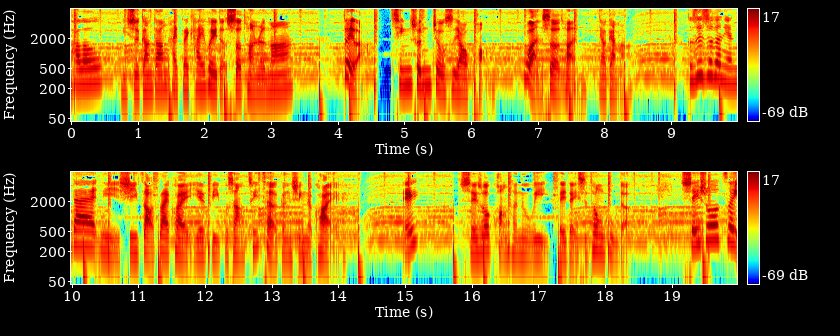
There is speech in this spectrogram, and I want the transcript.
Hello，你是刚刚还在开会的社团人吗？对啦，青春就是要狂，不玩社团要干嘛？可是这个年代，你洗澡再快也比不上 Twitter 更新的快诶。诶，谁说狂和努力非得是痛苦的？谁说最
